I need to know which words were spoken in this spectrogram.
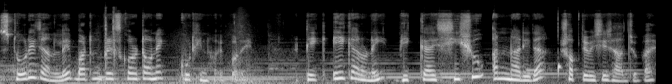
স্টোরি জানলে বাটন প্রেস করাটা অনেক কঠিন হয়ে পড়ে। ঠিক এই কারণেই ভিক্ষায় শিশু আর নারীরা সবচেয়ে বেশি সাহায্য পায়।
